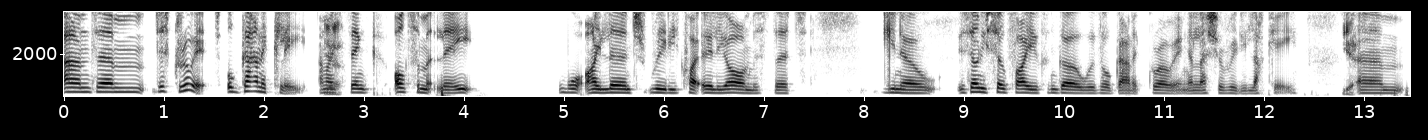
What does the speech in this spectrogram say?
and um, just grew it organically. And I think ultimately, what I learned really quite early on was that, you know, there's only so far you can go with organic growing unless you're really lucky. Yeah. Um,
